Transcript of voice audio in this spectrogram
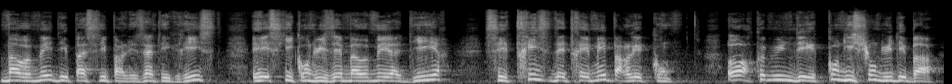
Mahomet dépassé par les intégristes et ce qui conduisait Mahomet à dire c'est triste d'être aimé par les cons. Or, comme une des conditions du débat,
